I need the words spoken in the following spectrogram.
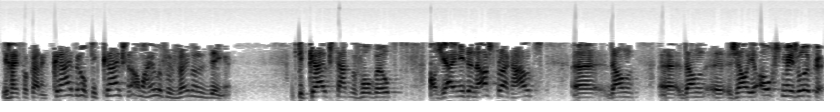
Je geeft elkaar een kruik en op die kruik zijn allemaal hele vervelende dingen. Op die kruik staat bijvoorbeeld, als jij niet aan de afspraak houdt, uh, dan, uh, dan zal je oogst mislukken.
